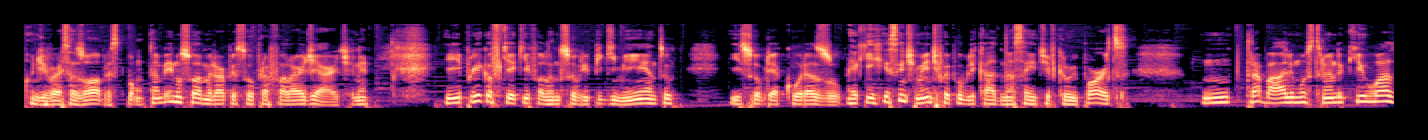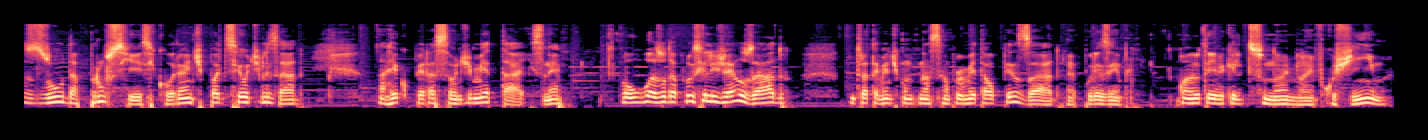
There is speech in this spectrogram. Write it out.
com diversas obras. Bom, também não sou a melhor pessoa para falar de arte, né? E por que, que eu fiquei aqui falando sobre pigmento e sobre a cor azul? É que recentemente foi publicado na Scientific Reports um trabalho mostrando que o azul da Prússia, esse corante, pode ser utilizado na recuperação de metais, né? O azul da Prússia ele já é usado no tratamento de contaminação por metal pesado, né? Por exemplo, quando teve aquele tsunami lá em Fukushima,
